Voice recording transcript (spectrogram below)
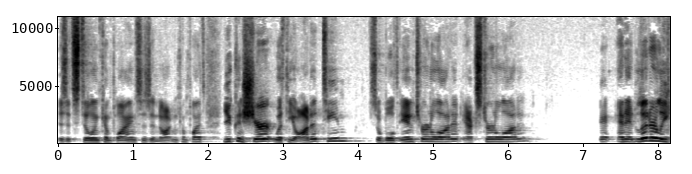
Is it still in compliance? Is it not in compliance? You can share it with the audit team, so both internal audit, external audit. And it literally,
